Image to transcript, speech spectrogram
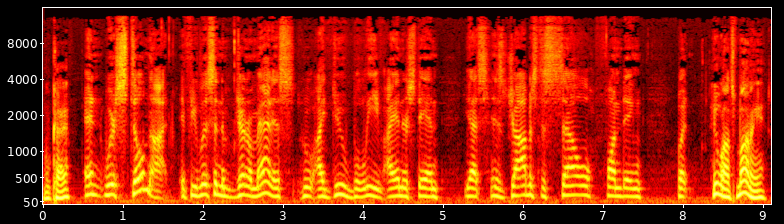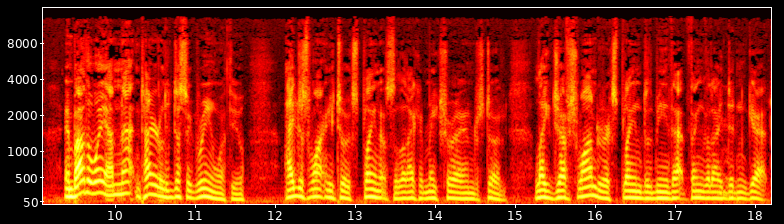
Okay. And we're still not. If you listen to General Mattis, who I do believe, I understand, yes, his job is to sell funding, but He wants money. And by the way, I'm not entirely disagreeing with you. I just want you to explain it so that I can make sure I understood. Like Jeff Schwander explained to me that thing that I didn't get.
